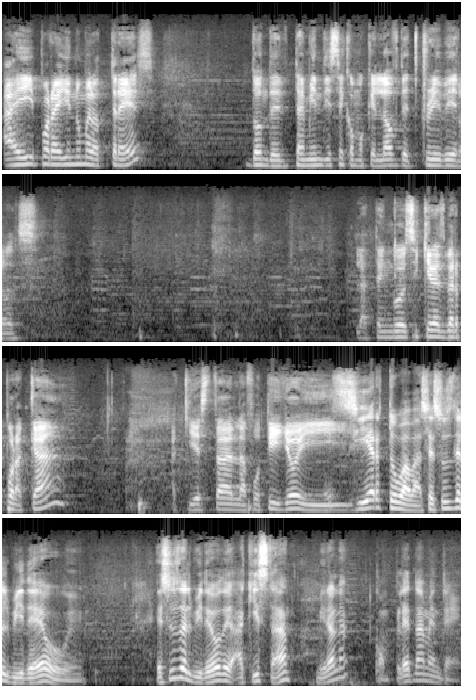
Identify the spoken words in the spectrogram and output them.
hay por ahí número 3 donde también dice como que Love the Three Beatles. La tengo, si quieres ver por acá. Aquí está la fotillo y... Es cierto, Babas, eso es del video, güey. Eso es del video de. Aquí está, mírala, completamente.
